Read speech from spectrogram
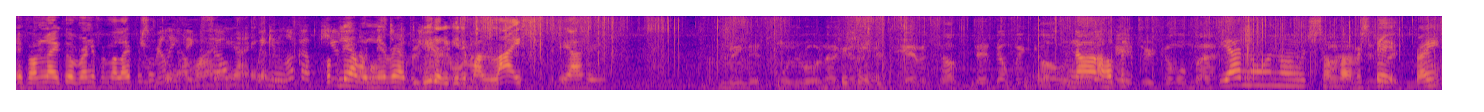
If I'm like uh, running for my life or You something, really I think might. so? Yeah, I We can look up Hopefully, I would never have to do that again in my life. Yeah, I hear you. I mean, that's one road I got. Appreciate it. If you haven't talked that, don't be calling. No, I hope it- Answer, come on back. Yeah, no, I know what you're talking about. Respect, right?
